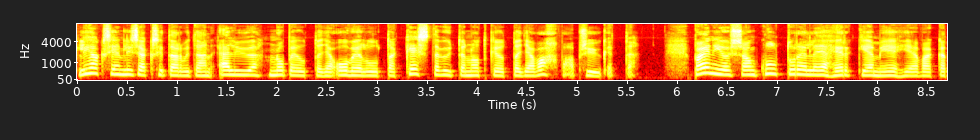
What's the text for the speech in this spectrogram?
Lihaksien lisäksi tarvitaan älyä, nopeutta ja oveluutta, kestävyyttä, notkeutta ja vahvaa psyykettä. Painijoissa on kulttuureille ja herkkiä miehiä, vaikka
